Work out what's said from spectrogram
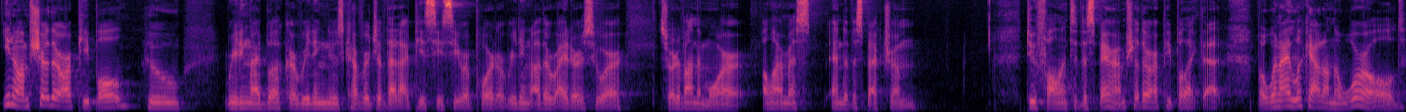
you know, I'm sure there are people who, reading my book or reading news coverage of that IPCC report or reading other writers who are sort of on the more alarmist end of the spectrum, do fall into despair. I'm sure there are people like that. But when I look out on the world,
